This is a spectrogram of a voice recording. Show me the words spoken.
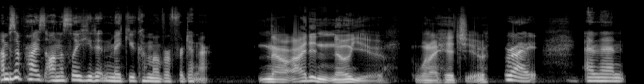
I'm surprised, honestly, he didn't make you come over for dinner. Now, I didn't know you when I hit you. Right. And then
